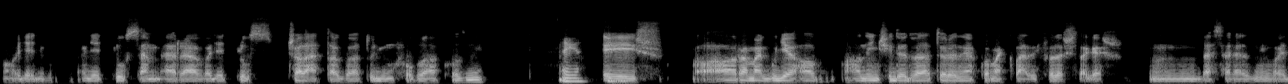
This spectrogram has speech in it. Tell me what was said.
hogy, egy, hogy egy plusz emberrel, vagy egy plusz családtaggal tudjunk foglalkozni. Igen. És arra meg ugye, ha, ha nincs időd vele törődni, akkor meg kvázi fölösleges mm, beszerezni, vagy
